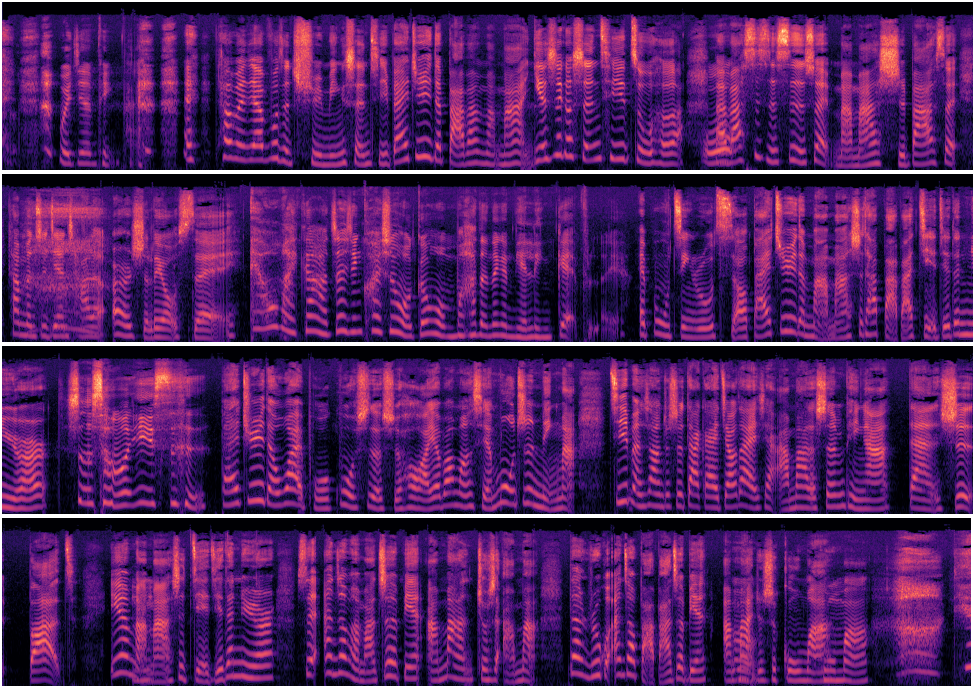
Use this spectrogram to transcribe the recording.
味精的品牌。哎，他们家不止取名神奇，白居易的爸爸妈妈也是个神奇组合啊。哦爸爸四十四岁，妈妈十八岁，他们之间差了二十六岁。哎，Oh my god，这已经快是我跟我妈的那个年龄 gap 了耶！哎，不仅如此哦，白居易的妈妈是他爸爸姐姐的女儿。是什么意思？白居易的外婆过世的时候啊，要帮忙写墓志铭嘛，基本上就是大概交代一下阿嬷的生平啊。但是，but 因为妈妈是姐姐的女儿，所以按照妈妈这边，阿嬷就是阿嬷；但如果按照爸爸这边，阿嬷嗯就是姑妈。姑妈，天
